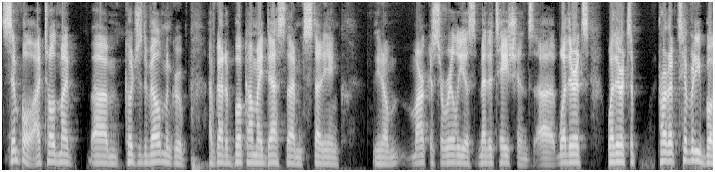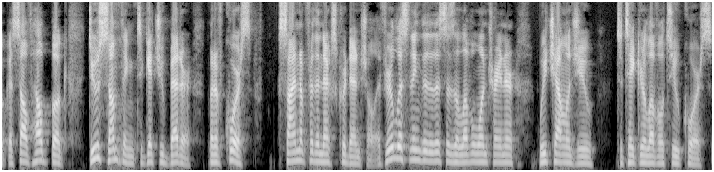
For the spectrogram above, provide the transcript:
simple. I told my um, coaches development group i've got a book on my desk that i'm studying you know marcus aurelius meditations uh, whether it's whether it's a productivity book a self-help book do something to get you better but of course sign up for the next credential if you're listening to this as a level one trainer we challenge you to take your level two course.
